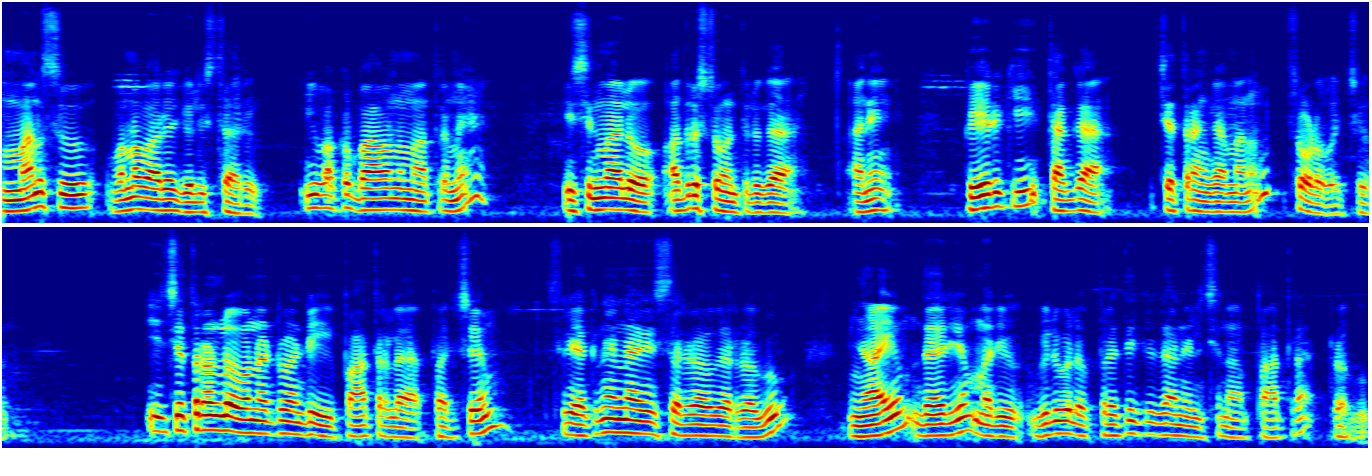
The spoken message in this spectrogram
మనసు ఉన్నవారే గెలుస్తారు. ఈ ఒక భావన మాత్రమే ఈ సినిమాలో అదృష్టవంతులుగా అనే పేరుకి తగ్గ చిత్రంగా మనం చూడవచ్చు. ఈ చిత్రంలో ఉన్నటువంటి పాత్రల పరిచయం శ్రీ అగ్నినాగేశ్వరరావు గారి రఘు న్యాయం ధైర్యం మరియు విలువల ప్రతీకగా నిలిచిన పాత్ర రఘు.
